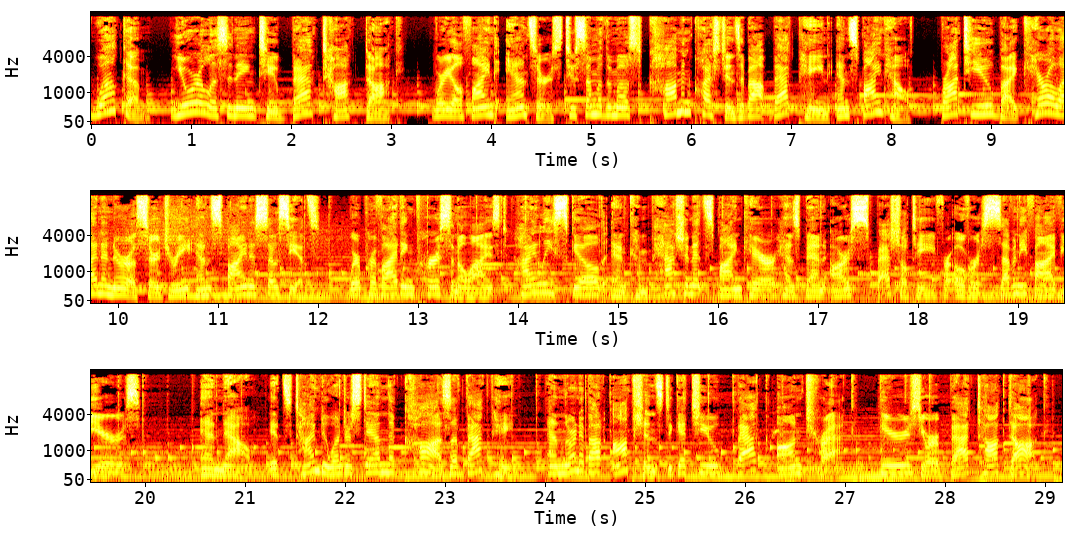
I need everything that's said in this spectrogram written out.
Welcome. You're listening to Back Talk Doc, where you'll find answers to some of the most common questions about back pain and spine health. Brought to you by Carolina Neurosurgery and Spine Associates, where providing personalized, highly skilled, and compassionate spine care has been our specialty for over 75 years. And now it's time to understand the cause of back pain and learn about options to get you back on track. Here's your Back Talk Doc.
